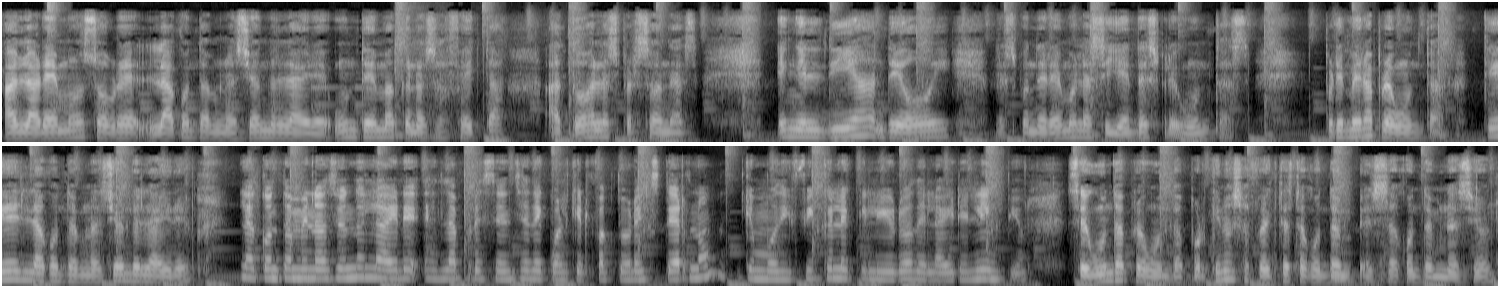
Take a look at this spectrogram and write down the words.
hablaremos sobre la contaminación del aire, un tema que nos afecta a todas las personas. En el día de hoy responderemos las siguientes preguntas. Primera pregunta, ¿qué es la contaminación del aire? La contaminación del aire es la presencia de cualquier factor externo que modifique el equilibrio del aire limpio. Segunda pregunta, ¿por qué nos afecta esta, esta contaminación?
